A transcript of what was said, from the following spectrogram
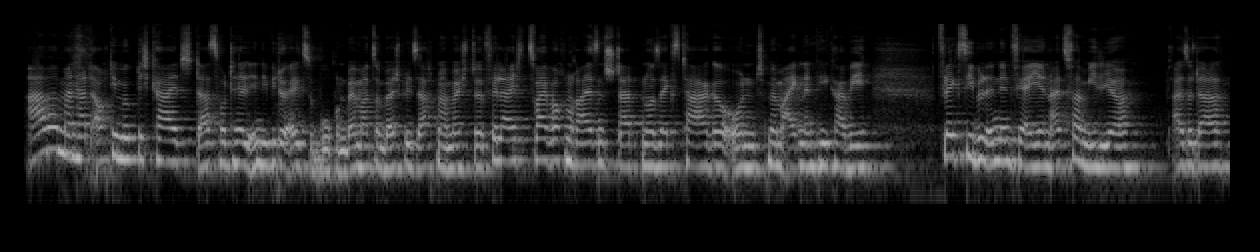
Aber man hat auch die Möglichkeit, das Hotel individuell zu buchen. Wenn man zum Beispiel sagt, man möchte vielleicht zwei Wochen reisen statt nur sechs Tage und mit dem eigenen Pkw flexibel in den Ferien als Familie also da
